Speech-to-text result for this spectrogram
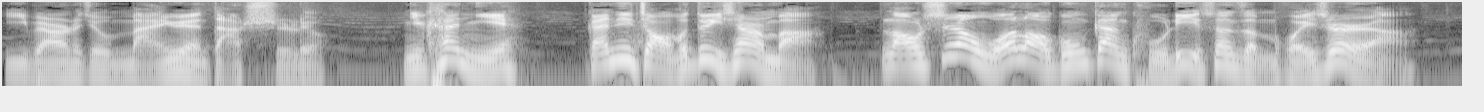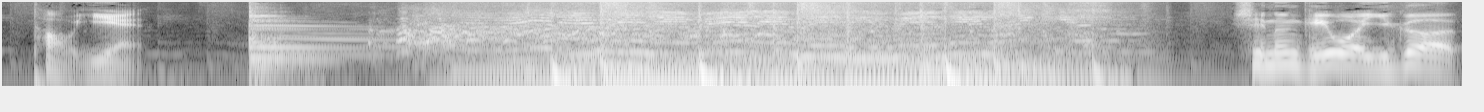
一边呢就埋怨大石榴：“你看你，赶紧找个对象吧，老是让我老公干苦力，算怎么回事啊？讨厌！”谁能给我一个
